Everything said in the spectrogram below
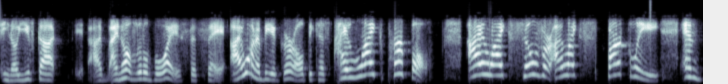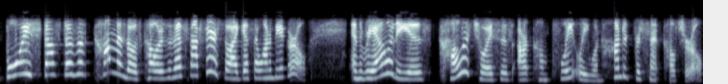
you know you've got I, I know of little boys that say, I want to be a girl because I like purple. I like silver. I like sparkly. And boy stuff doesn't come in those colors, and that's not fair. So I guess I want to be a girl. And the reality is, color choices are completely 100% cultural.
